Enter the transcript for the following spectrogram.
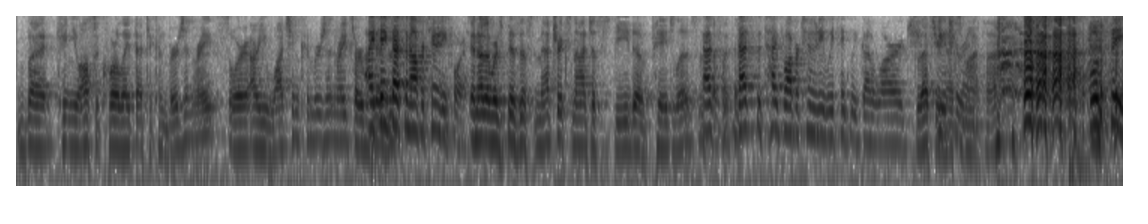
But can you also correlate that to conversion rates, or are you watching conversion rates? Or I think that's an opportunity for us. In other words, business metrics, not just speed of page loads and That's, stuff like that. that's the type of opportunity we think we've got a large so that's your next in. month, huh? We'll see.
